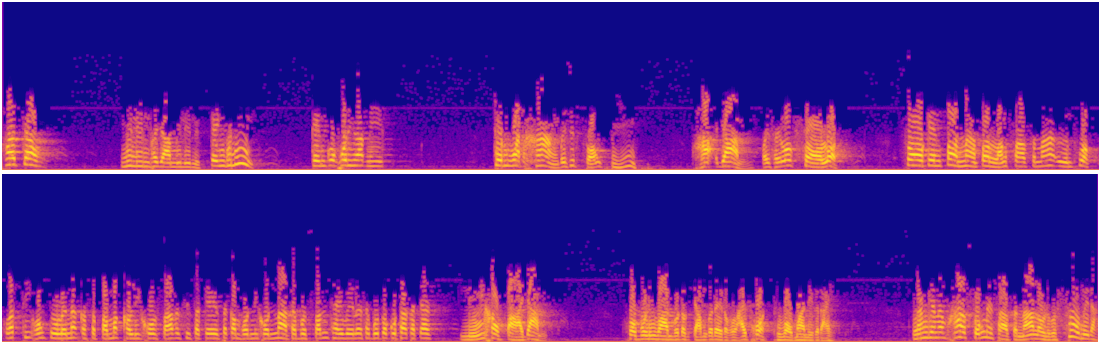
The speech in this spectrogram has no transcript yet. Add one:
พระเจ้ามิลินพญามิลินเก่งกว่านี้เก่งกว่าพนิรักนี้จนวัดห่างไปสิบสองปี พระย่าน ไปใส่รถซอรถ ซอเกงต้อนหน้าต้อนหลังศาสนาอื่นพวกลัทธิของปูรณะกสปมัคคลิโคสาสิสเกสกัมพลนิคนนาทบุตรสันชัยเวลทบุตรกุทากระจายหนีเข้าป่าย่านพอบริวารบ่ต้องจำก็ได้ดอกหลายพอดถือว่ามานี่ก็ได้ หลังจากนั้นพระสงฆ์ในศาสนาเราเนี่ยก็สู้ไม่ได้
